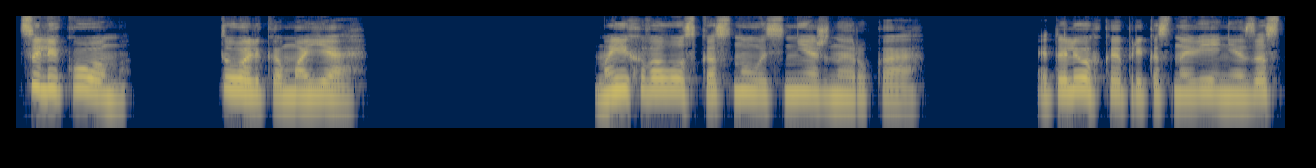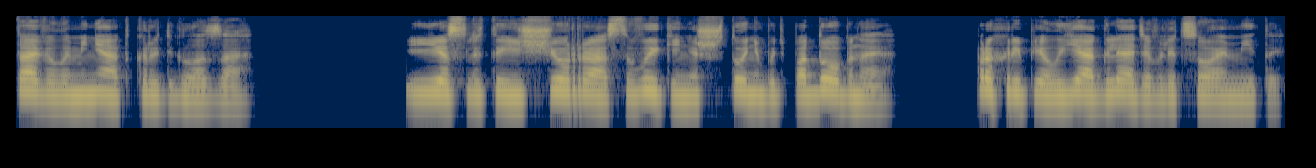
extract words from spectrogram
целиком. Только моя. Моих волос коснулась нежная рука. Это легкое прикосновение заставило меня открыть глаза. «Если ты еще раз выкинешь что-нибудь подобное», — прохрипел я, глядя в лицо Амиты.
